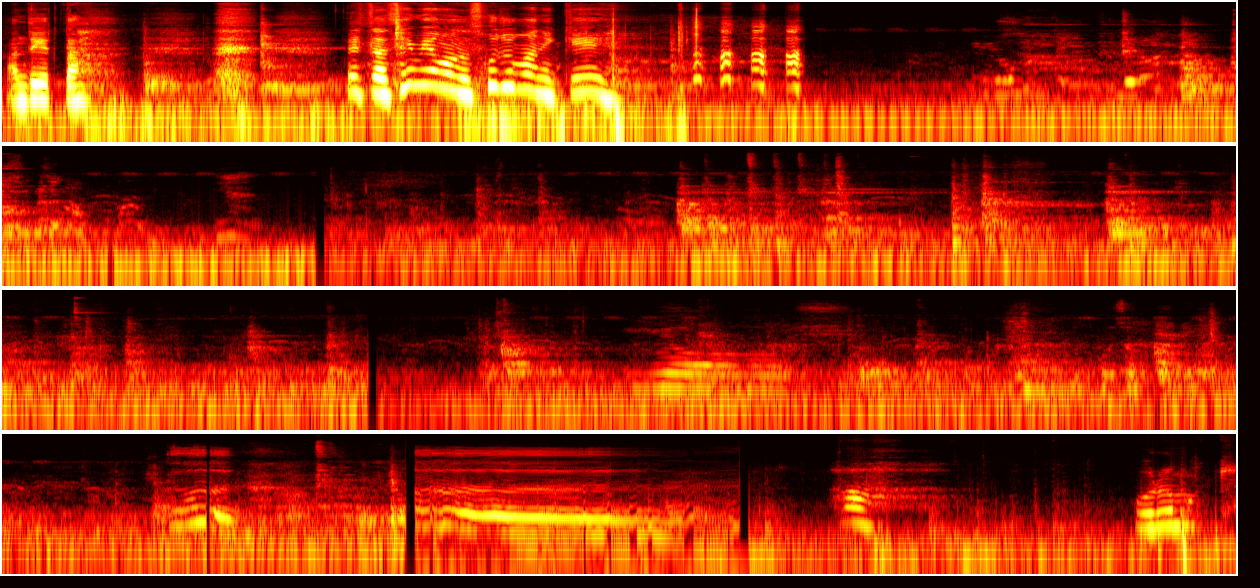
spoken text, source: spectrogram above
안 되겠다. 일단 생명은 소중하니까. 이야, 보석거리. 끝. 끝. 하, 오르막길.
